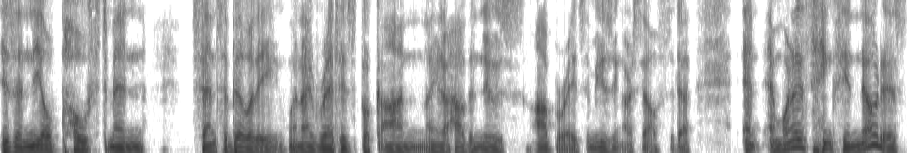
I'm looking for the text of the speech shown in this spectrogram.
is a Neil Postman sensibility when I read his book on you know how the news operates, amusing ourselves to death. And and one of the things you notice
